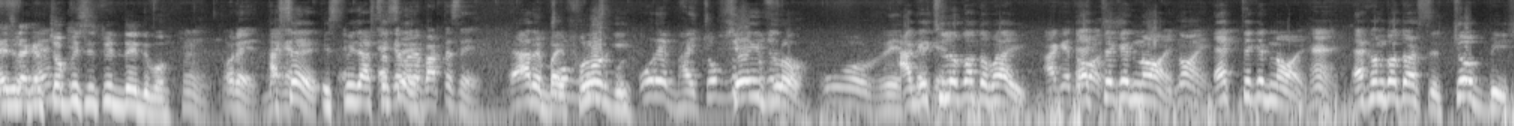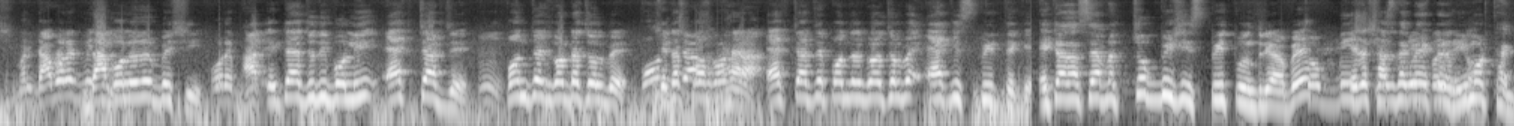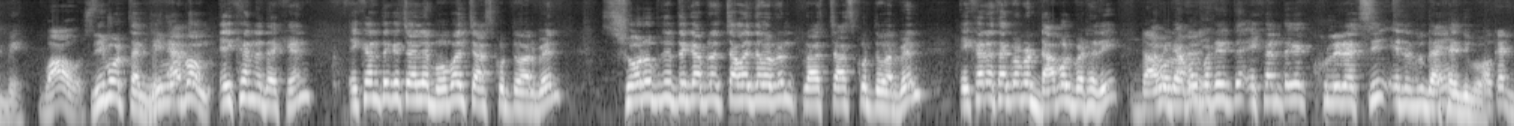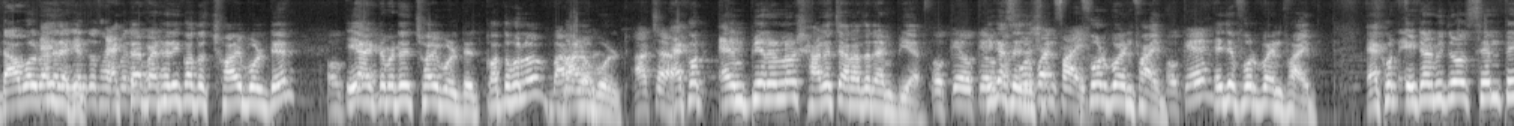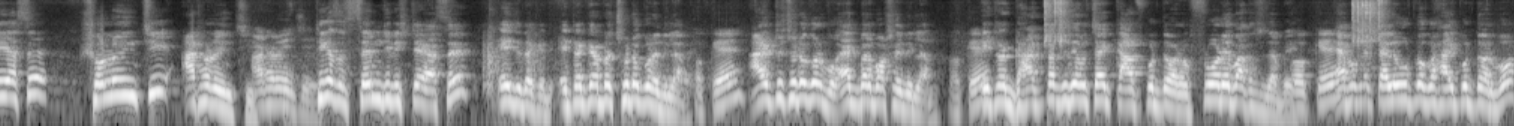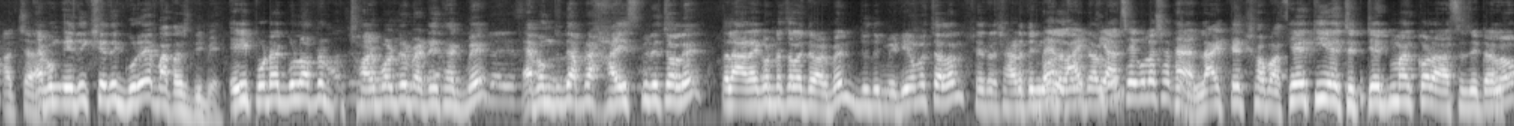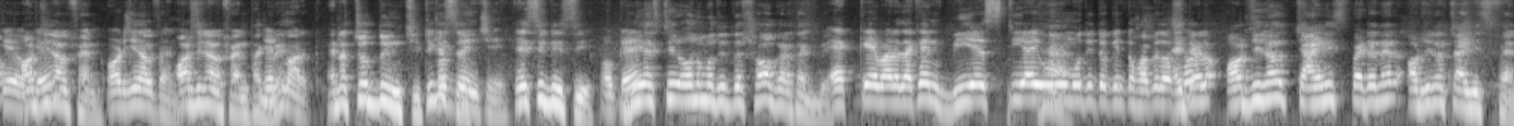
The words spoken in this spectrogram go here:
এই যে দেখেন চব্বিশ স্পিড দিয়ে দিব। হুম ওরে আছে? আসতেছে? একেবারে বাড়তেছে। আরে ভাই ফ্লোর কি? ওরে ভাই 24 সেই flow। ওরে আগে ছিল কত ভাই? আগে এক 10 থেকে নয়। নয়। এক থেকে নয়। হ্যাঁ। এখন কত আসছে? চব্বিশ। মানে ডাবলের বেশি। ডাবলেরও বেশি। ওরে আর এটা যদি বলি এক চার্জে হুম। পঞ্চাশ ঘণ্টা চলবে। 50 সেটা কম হ্যাঁ এক চার্জে পঞ্চাশ ঘণ্টা চলবে এক স্পিড থেকে। এটা আছে আপনার চব্বিশ স্পিড পর্যন্ত হবে। 24 এটার সাথে থাকবে একটা রিমোট থাকবে। ওয়াও রিমোট থাকবে। এবং এখানে দেখেন এখান থেকে চাইলে মোবাইল চার্জ করতে পারবেন। সৌরভ থেকে আপনার চালাতে পারবেন প্লাস চার্জ করতে পারবেন। এখানে থাকবে আপনার ডাবল ব্যাটারি আমি ডাবল। ব্যাটারিটা এখান থেকে খুলে রাখছি এটা একটু দেখাই দিব। ওকে ডাবল ব্যাটারি কিন্তু থাকবে একটা ব্যাটারি কত? ছয় ভোল্টের। Okay. এই একটা ব্যাটারি ছয় ভোল্টের। কত হলো? 12 বারো volt। ভোল্ট। আচ্ছা। এখন অ্যাম্পিয়ার হলো সাড়ে চার হাজার অ্যাম্পিয়ার ওকে ওকে ঠিক আছে? 4.5 ফোর পয়েন্ট ফাইভ এই যে ফোর পয়েন্ট ফাইভ এখন এটার ভিতরে সেমটাই আছে। ষোলো ইঞ্চি আঠারো ইঞ্চি। 18 ইঞ্চি। ঠিক আছে সেম জিনিসটাই আছে। এই যে দেখেন এটাকে আমরা ছোট করে দিলাম। ওকে। আর একটু ছোট করব একবার বসাই দিলাম। Okay. এটার ঘাটটা যদি আমরা চাই কার্ভ করতে পারব ফ্লোরে বাতাস যাবে। Okay. এবং চাইলে উপরে হাই করতে পারব। আচ্ছা। এবং এদিক সেদিক ঘুরে বাতাস দিবে। এই প্রোডাক্টগুলো আপনার ছয় ভোল্টের ব্যাটারি থাকবে। এবং যদি আপনার হাই স্পিডে চলে তাহলে আড়াই ঘণ্টা চালাতে পারবেন। যদি মিডিয়ামে চালান সেটা সাড়ে তিন ঘণ্টা? হ্যাঁ লাইট টেট সব আছে। কেটিএচ ট্রেডমার্ক করা আছে যেটা হলো original fan original fan original fan থাকবে। এটা 14 ইঞ্চি ঠিক আছে? 14 ইঞ্চি। AC DC Okay. বিএসটির অনুমোদিত সহকারে থাকবে। একেবারে দেখেন বিএসটিআই হ্যাঁ। অনুমোদিত কিন্তু হবে দর্শক। এটা হলো অরিজিনাল চাইনিজ প্যাটার্নের অরিজিনাল চাইনিজ ফ্যান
